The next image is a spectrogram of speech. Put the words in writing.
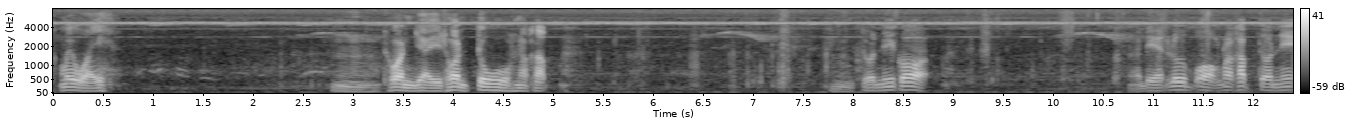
กไม่ไหวอืมท่อนใหญ่ท่อนโตนะครับตัวนี้ก็ แดดเริ่มออกนะครับ ตอนนี้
